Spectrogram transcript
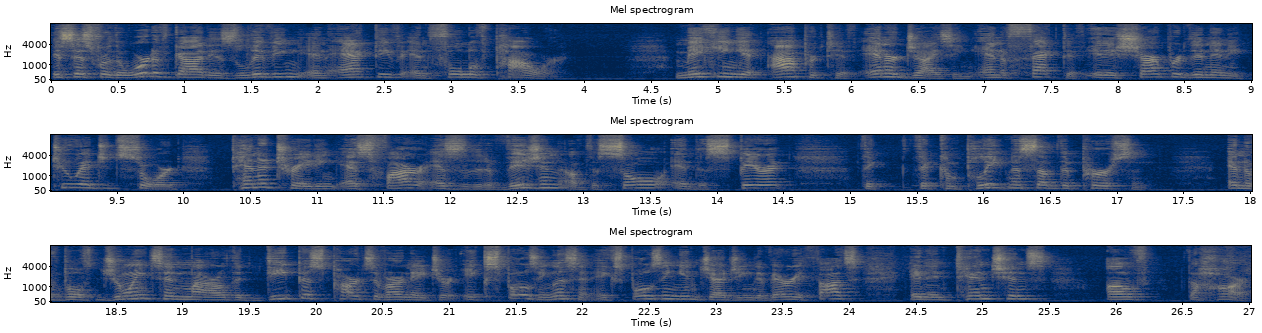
It says, For the word of God is living and active and full of power making it operative, energizing, and effective. It is sharper than any two edged sword, penetrating as far as the division of the soul and the spirit, the, the completeness of the person, and of both joints and marrow, the deepest parts of our nature, exposing, listen, exposing and judging the very thoughts and intentions of the heart.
